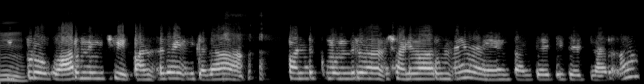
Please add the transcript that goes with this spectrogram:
ఇప్పుడు ఒక వారం నుంచి పండగ అయింది కదా. పండుగ ముందు శనివారమే పంచాయతీ చేసినారు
